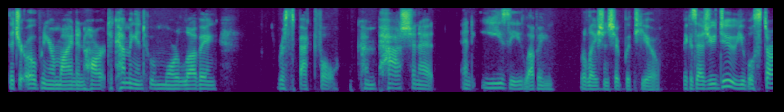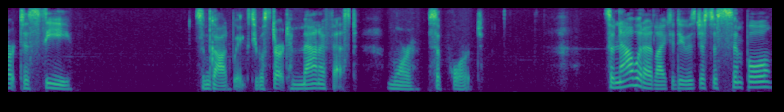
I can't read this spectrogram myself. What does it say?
that you're opening your mind and heart to coming into a more loving, respectful, compassionate, and easy loving relationship with you. Because as you do, you will start to see some God winks. You will start to manifest more support. So now what I'd like to do is just a simple,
